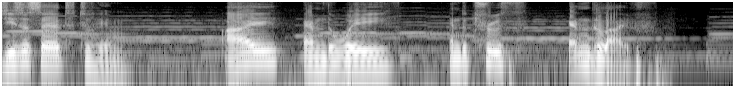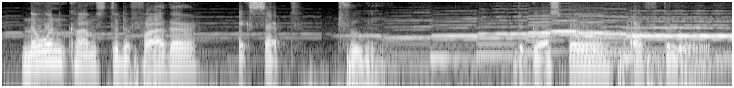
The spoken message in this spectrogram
Jesus said to him, I am the way and the truth and the life. No one comes to the Father except through me. The Gospel of the Lord.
